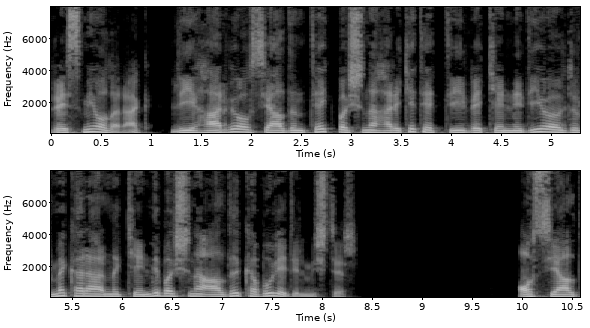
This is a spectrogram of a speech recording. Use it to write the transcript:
resmi olarak, Lee Harvey Oswald'ın tek başına hareket ettiği ve Kennedy'yi öldürme kararını kendi başına aldığı kabul edilmiştir. Oswald,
